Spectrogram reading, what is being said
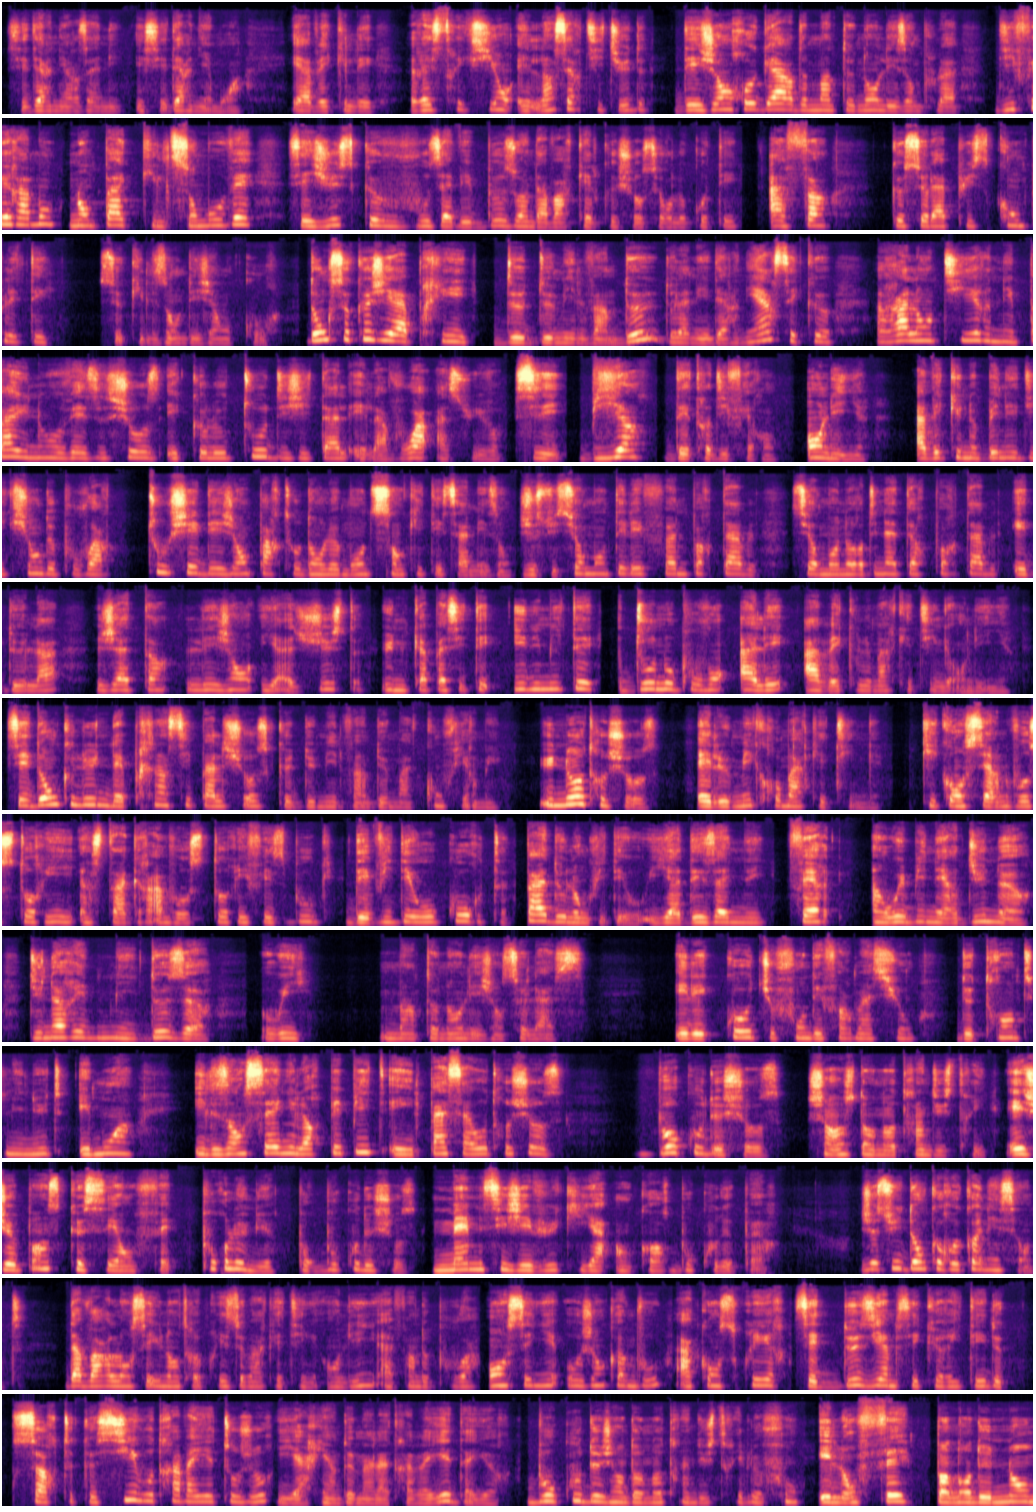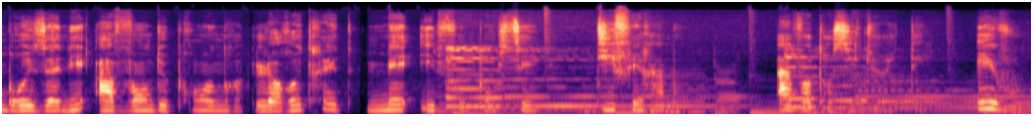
ces dernières années et ces derniers mois et avec les restrictions et l'incertitude, des gens regardent maintenant les emplois différemment. Non pas qu'ils sont mauvais, c'est juste que vous avez besoin d'avoir quelque chose sur le côté afin que cela puisse compléter ce qu'ils ont déjà en cours. Donc ce que j'ai appris de 2022, de l'année dernière, c'est que ralentir n'est pas une mauvaise chose et que le tout digital est la voie à suivre. C'est bien d'être différent en ligne avec une bénédiction de pouvoir toucher des gens partout dans le monde sans quitter sa maison. Je suis sur mon téléphone portable, sur mon ordinateur portable et de là, j'atteins les gens. Il y a juste une capacité illimitée d'où nous pouvons aller avec le marketing en ligne. C'est donc l'une des principales choses que 2022 m'a confirmé. Une autre chose est le micro-marketing qui concerne vos stories Instagram, vos stories Facebook, des vidéos courtes, pas de longues vidéos. Il y a des années, faire un webinaire d'une heure, d'une heure et demie, deux heures. Oui, maintenant les gens se lassent. Et les coachs font des formations de 30 minutes et moins. ils enseignent leurs pépites et ils passent à autre chose. Beaucoup de choses changent dans notre industrie et je pense que c'est en fait pour le mieux pour beaucoup de choses, même si j'ai vu qu'il y a encore beaucoup de peur. Je suis donc reconnaissante d'avoir lancé une entreprise de marketing en ligne afin de pouvoir enseigner aux gens comme vous à construire cette deuxième sécurité de sorte que si vous travaillez toujours, il n'y a rien de mal à travailler d'ailleurs. Beaucoup de gens dans notre industrie le font et l'ont fait pendant de nombreuses années avant de prendre leur retraite. Mais il faut penser différemment à votre sécurité. Et vous,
